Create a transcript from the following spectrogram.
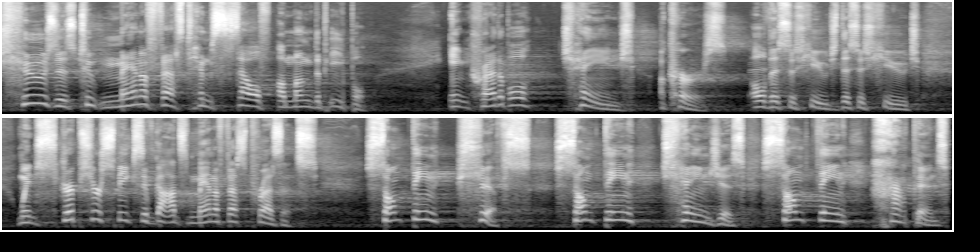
chooses to manifest Himself among the people, incredible change occurs. Oh, this is huge. This is huge. When Scripture speaks of God's manifest presence, something shifts, something changes, something happens.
